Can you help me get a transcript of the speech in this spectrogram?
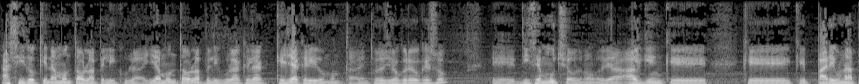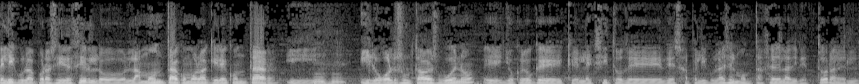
ha sido quien ha montado la película y ha montado la película que, la- que ella ha querido montar. Entonces yo creo que eso eh, dice mucho, ¿no? Alguien que, que, que pare una película, por así decirlo, la monta como la quiere contar y, y luego el resultado es bueno. eh, yo creo que, que el éxito de, de esa película es el montaje de la directora. el-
